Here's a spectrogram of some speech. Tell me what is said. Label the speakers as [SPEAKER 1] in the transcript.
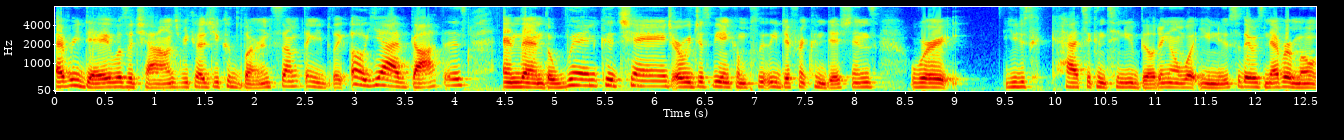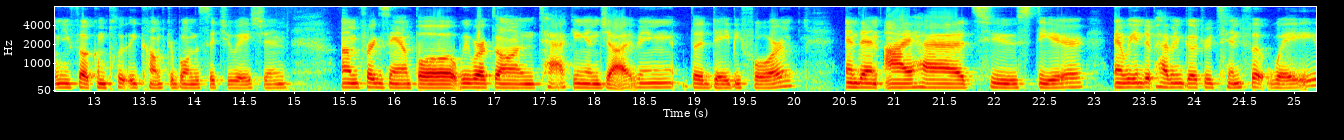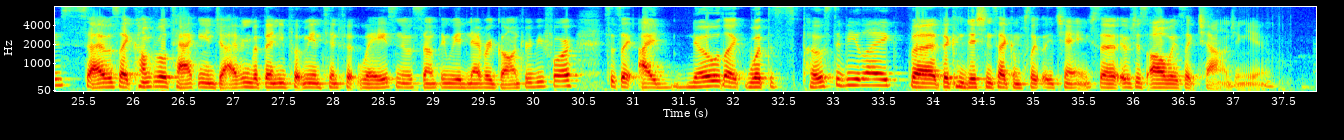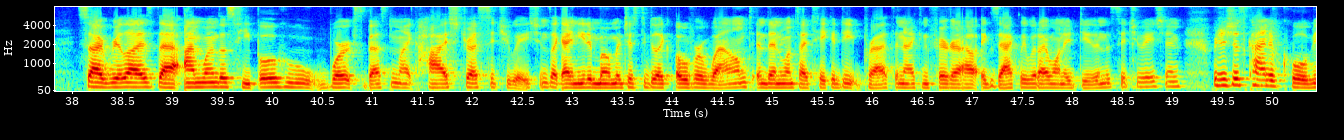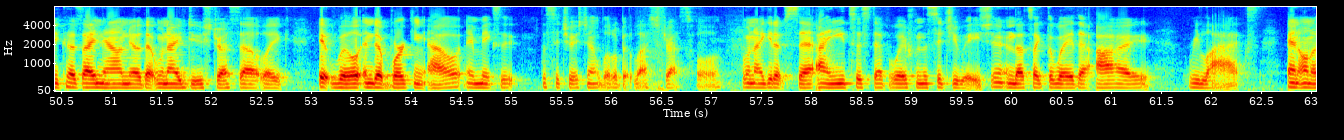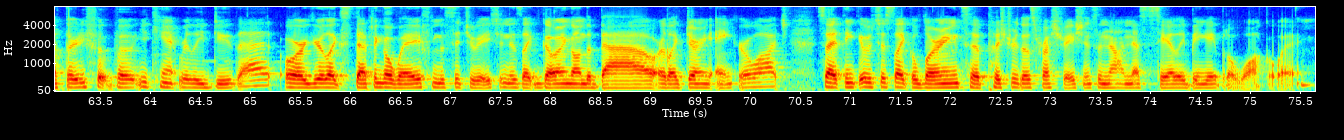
[SPEAKER 1] every day was a challenge because you could learn something. You'd be like, oh, yeah, I've got this. And then the wind could change, or we'd just be in completely different conditions where you just had to continue building on what you knew. So there was never a moment when you felt completely comfortable in the situation. Um, for example, we worked on tacking and jibing the day before, and then I had to steer and we ended up having to go through 10 foot waves. So I was like comfortable tacking and jibing, but then you put me in 10 foot waves and it was something we had never gone through before. So it's like, I know like what this is supposed to be like, but the conditions had completely changed. So it was just always like challenging you. So I realized that I'm one of those people who works best in like high stress situations. Like I need a moment just to be like overwhelmed. And then once I take a deep breath and I can figure out exactly what I want to do in the situation, which is just kind of cool because I now know that when I do stress out, like it will end up working out and makes it the situation a little bit less stressful. When I get upset, I need to step away from the situation, and that's like the way that I relax. And on a 30 foot boat, you can't really do that, or you're like stepping away from the situation is like going on the bow or like during anchor watch. So I think it was just like learning to push through those frustrations and not necessarily being able to walk away.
